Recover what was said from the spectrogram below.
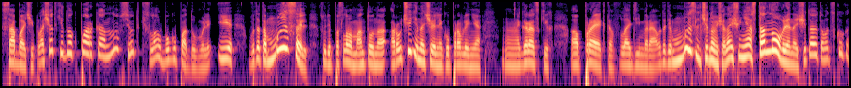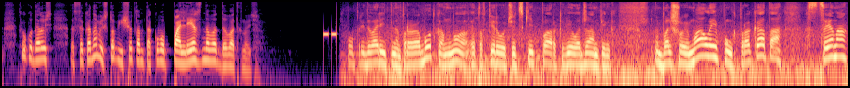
собачьей площадки док-парка, но все-таки, слава богу, подумали. И вот эта мысль, судя по словам Антона Аручиди, начальника управления городских а, проектов Владимира, вот эта мысль чиновничья, она еще не остановлена. Считают, а вот сколько, сколько удалось сэкономить, чтобы еще там такого полезного довоткнуть. По предварительным проработкам, но это в первую очередь скейт-парк, велоджампинг большой и малый, пункт проката, сцена.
